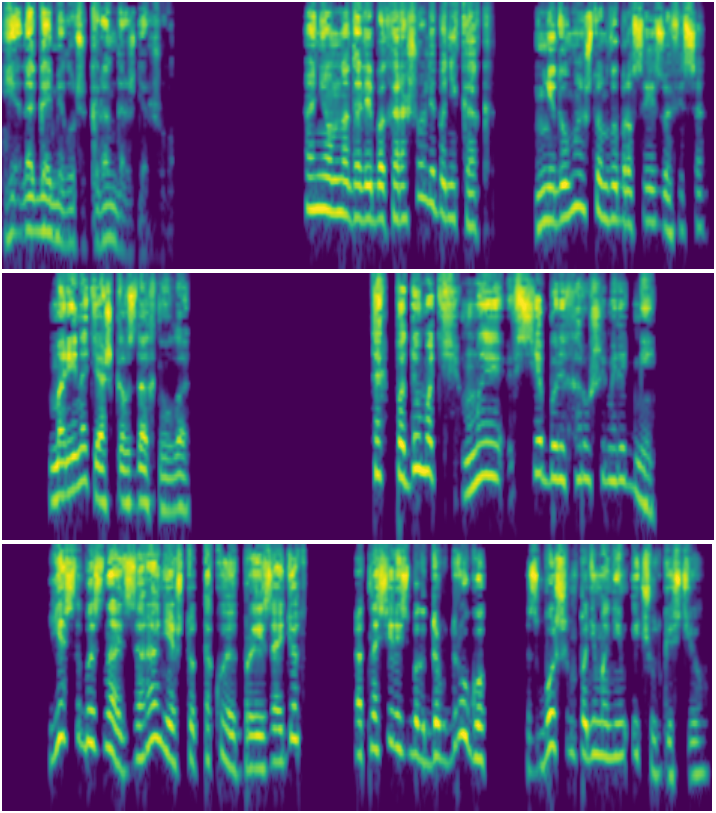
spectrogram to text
Я ногами лучше карандаш держу. О нем надо либо хорошо, либо никак. Не думаю, что он выбрался из офиса. Марина тяжко вздохнула. Так подумать, мы все были хорошими людьми. Если бы знать заранее, что такое произойдет, относились бы друг к другу с большим пониманием и чуткостью.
